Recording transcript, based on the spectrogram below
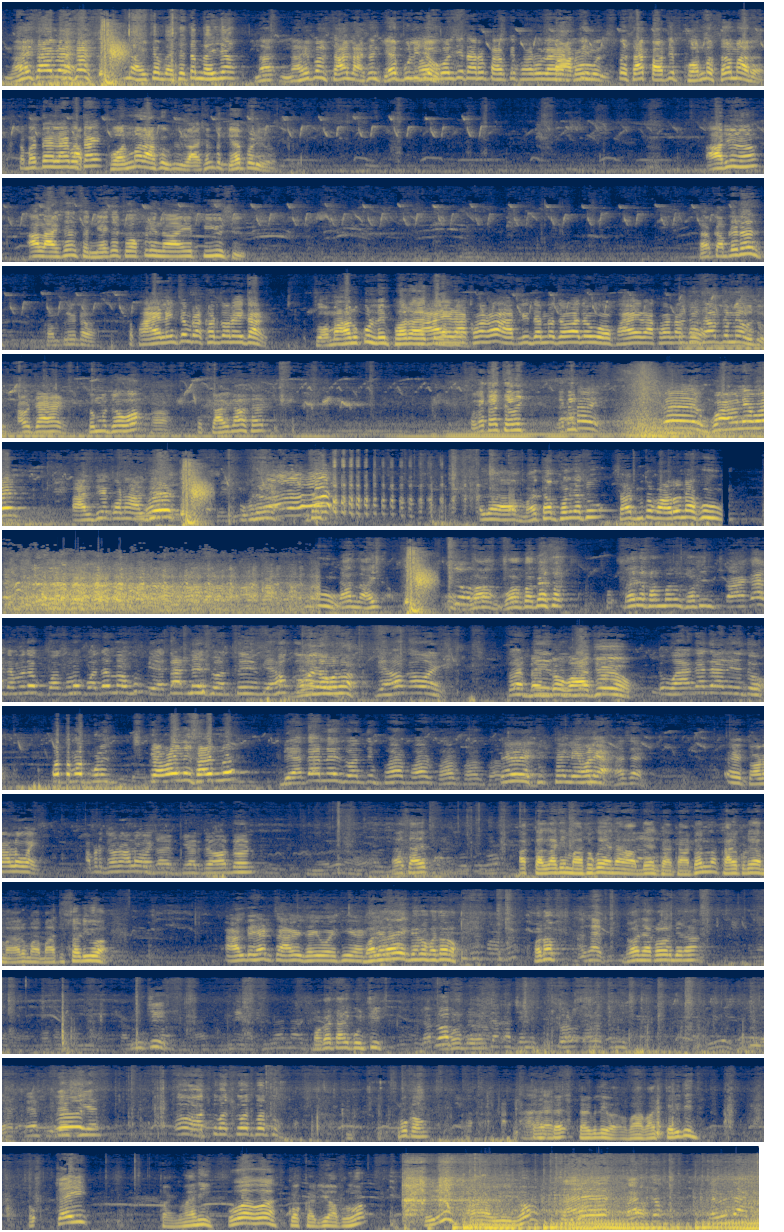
નહીં સાહેબ લાયસન્સ નહીં કેમ તેમ નહીં જા નહીં પણ સાહેબ લાયસન્સ ઘેર ભૂલી જાઓ. બોલજે તારો પાવતી ફાડું લાય પાર્ટી- પણ સાહેબ પાર્ટી ફોનમાં છે મારે. તો બતાય લાય બતાય. આ ફોનમાં રાખું લાયસન્સ તો ઘેર પડ્યો. આ રહ્યું ને? આ લાયસન્સ નેચર ચોપડી ના એ પીયુસી. સાહેબ કમ્પ્લીટ હે કમ્પ્લીટ તો ફાઇલ લઈને ચમ રખડતો નહીં તાર? ચોમાહાનું કોણ લઈને ફરાય ફાય રાખવાનો આટલી દર નો જવા દઉં ફાય રાખવાનો સાહેબ તમે આવજો હવે જાહેર તો હું જવું હો? હા. તો ચાવી લાવ સાહેબ. પકડ આ ચાવી. એ ઊભો આવ લે હોય આલજે કોણ આલજે. અલા માથા ફળ તું? સાહેબ હું તો વારો નાખું. ના નહીં. વાહ વાહ વાહ બેસો બેસો છોટી કાકા તમે તો પગમાં પદમાં હું બેઠા જ નહીં શાંતિ બેહો કહો બોલો, બોલો. બેહો કહો બેન વાજ્યો તો વાગા જા ને તો. પણ તમારે પોલીસ કહેવાય નહીં સાહેબ ને? બેઠા નહીં શાંતિ ફર ફર ફર ફર ફર એ ચૂપ થઈ લેવો લ્યા. હા સાહેબ. એ ધોન આલો હોય. આપણે ધોન આલો હોય. સાહેબ ઘેર જવા દો હા સાહેબ. આ કલાકી માથું કોઈ એના બે ઘાટો ને કાળે કુડે મારું માથું સડ્યું હાલ દે હેડ ચાવી જઈ હોયથી ભલે બતાવો સાહેબ જો નીકળો બેના ઊંચી. મગજ તારી કુંચી. હું કહું? તારી પેલી વાત કરી હતી કઈ? ભણવાની. હો હો કોક કરજો આપણું હો. હા એ હો સાહેબ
